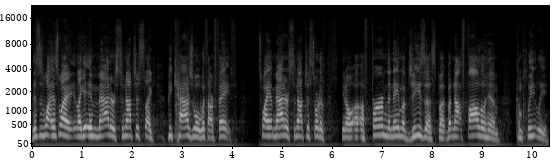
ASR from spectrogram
This is why, this is why like, it matters to not just like be casual with our faith. That's why it matters to not just sort of, you know, affirm the name of Jesus, but, but not follow him completely.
